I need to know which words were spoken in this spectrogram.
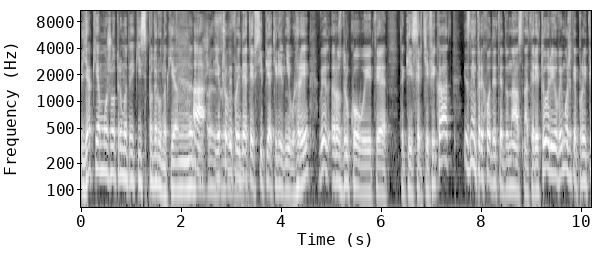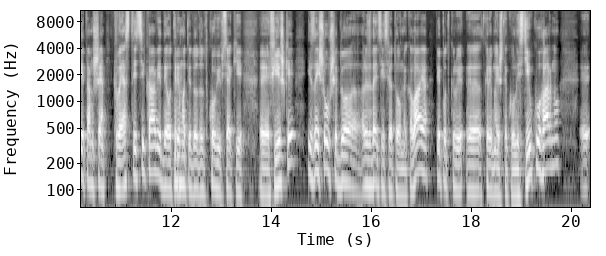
Як я можу отримати якийсь подарунок? Я не А дуже якщо ви пройдете всі п'ять рівнів гри, ви роздруковуєте такий сертифікат, і з ним приходите до нас на територію. Ви можете пройти там ще квести цікаві, де отримати додаткові всякі е, фішки. І зайшовши до резиденції Святого Миколая, ти подкри- е, таку листівку гарну. е,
